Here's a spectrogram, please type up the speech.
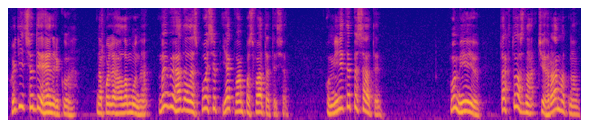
Ходіть сюди, Генріку, наполягала Муна. Ми вигадали спосіб, як вам посвататися. Умієте писати? Умію. Та хто зна, чи грамотно?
